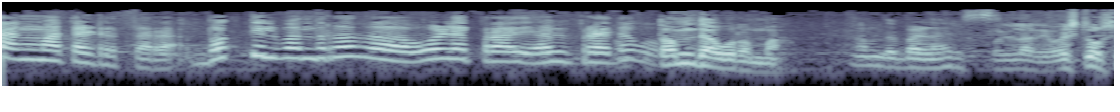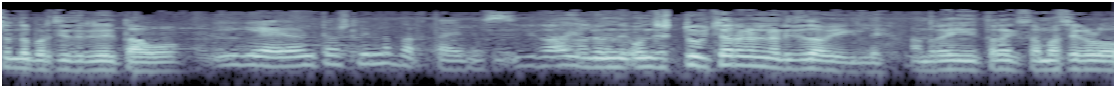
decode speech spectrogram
ಹಂಗ್ ಮಾತಾಡಿರ್ತಾರ. ಭಕ್ತಿಲ್ ಬಂದ್ರ ಒಳ್ಳೆ ಪ್ರಾ- ಅಭಿಪ್ರಾಯದಾಗ ತಮ್ದೇ ಅವರಮ್ಮ ನಮ್ದು ಬಳ್ಳಾರಿ ಬಳ್ಳಾರಿ. ಎಷ್ಟು ವರ್ಷದಿಂದ ಬರ್ತಿದ್ರಿ ತಾವು? ಈಗ ಎಂಟು ವರ್ಷದಿಂದ ಬರ್ತಾ ಇದ್ದೀವಿ ಒಂದಿಷ್ಟು ವಿಚಾರಗಳು ನಡೆದಿದಾವೆ ಇಲ್ಲಿ ಅಂದ್ರೆ ಈ ತರ ಸಮಸ್ಯೆಗಳು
